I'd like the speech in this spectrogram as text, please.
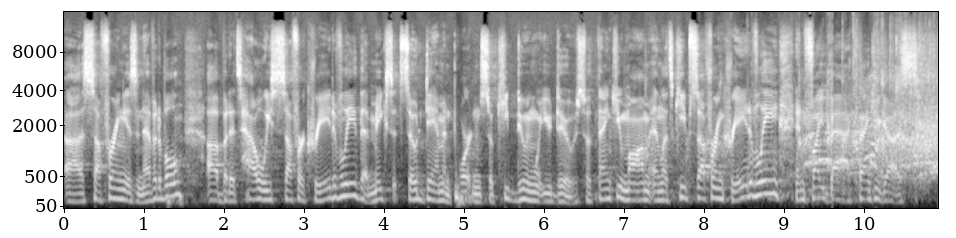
uh, suffering is inevitable, uh, but it's we suffer creatively that makes it so damn important. So keep doing what you do. So thank you, mom, and let's keep suffering creatively and fight back. Thank you, guys.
